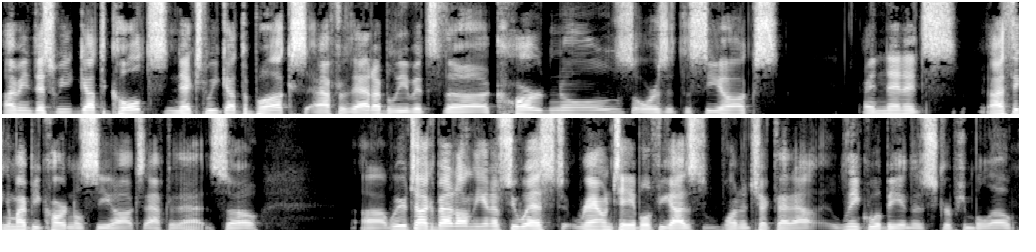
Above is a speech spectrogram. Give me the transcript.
I mean, this week got the Colts. Next week got the Bucks. After that, I believe it's the Cardinals or is it the Seahawks? And then it's I think it might be Cardinals Seahawks after that. So uh, we were talking about it on the NFC West roundtable. If you guys want to check that out, link will be in the description below.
